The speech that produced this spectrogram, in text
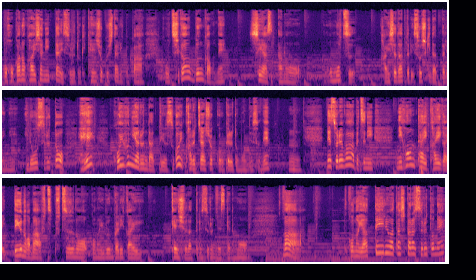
こう他の会社に行ったりする時転職したりとかこう違う文化をねシェアあの持つ会社だったり組織だったりに移動するとえ？こういうふうにやるんだっていうすごいカルチャーショックを受けると思うんですよね。うん、でそれは別に日本対海外っていうのがまあ普通のこの異文化理解研修だったりするんですけどもまあこのやっている私からするとね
